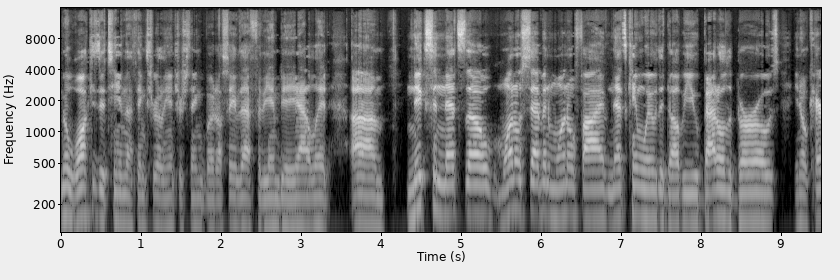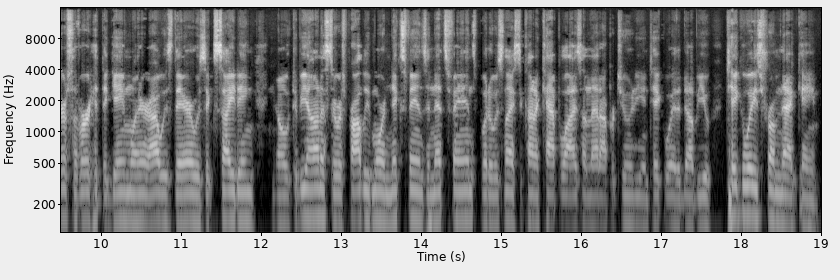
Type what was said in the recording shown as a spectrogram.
Milwaukee's a team that I think's really interesting, but I'll save that for the NBA outlet. Um, Knicks and Nets though, 107, 105. Nets came away with a W. Battle of the Boroughs. You know, Caris LeVert hit the game winner. I was there. It was exciting. You know, to be honest, was probably more Knicks fans than Nets fans, but it was nice to kind of capitalize on that opportunity and take away the W. Takeaways from that game.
